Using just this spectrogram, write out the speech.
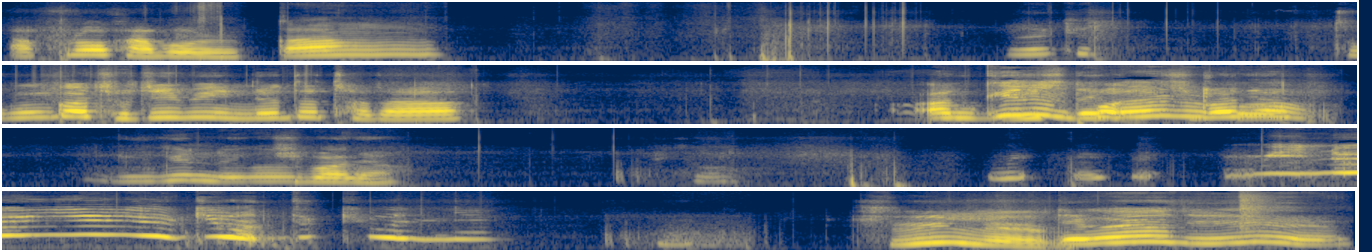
앞으로 가볼까? 왜 이렇게 누군가 저 집이 있는 듯하다. 아, 여기는 이 스팟 내가 해줄? 거야. 여긴 내가 집아냐? 민영이 여기 어떻게 왔니? 주인님. 내가 해야지.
